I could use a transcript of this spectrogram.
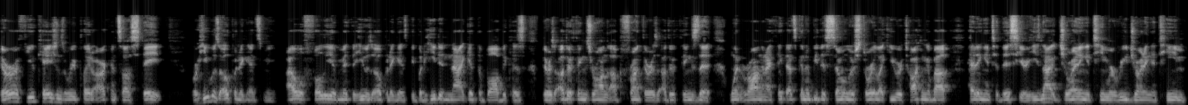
there were a few occasions where he played Arkansas State where he was open against me. I will fully admit that he was open against me, but he did not get the ball because there was other things wrong up front. There was other things that went wrong. And I think that's going to be the similar story like you were talking about heading into this year. He's not joining a team or rejoining a team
